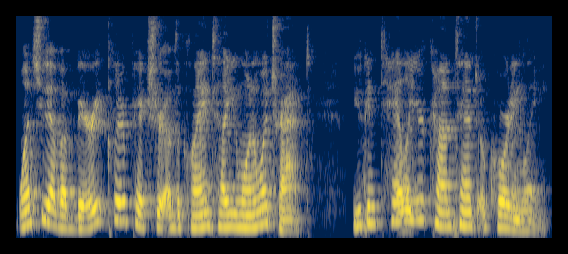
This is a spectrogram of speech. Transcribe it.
Once you have a very clear picture of the clientele you want to attract, you can tailor your content accordingly.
